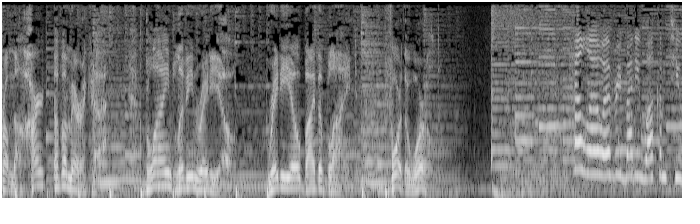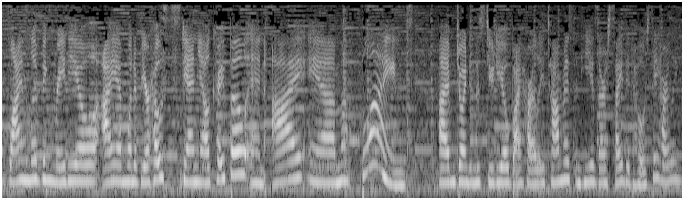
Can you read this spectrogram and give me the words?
from the heart of America. Blind Living Radio. Radio by the blind. For the world. Hello, everybody. Welcome to Blind Living Radio. I am one of your hosts, Danielle Crapo, and I am blind. I'm joined in the studio by Harley Thomas, and he is our sighted host. Hey, Harley.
